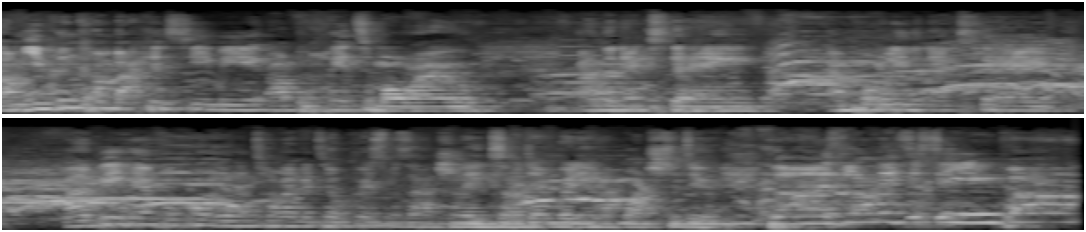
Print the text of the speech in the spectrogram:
Um, you can come back and see me up here tomorrow, and the next day, and probably the next day. I'll be here for quite a long time until Christmas, actually, because I don't really have much to do. But uh, it's lovely to see you. Bye.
